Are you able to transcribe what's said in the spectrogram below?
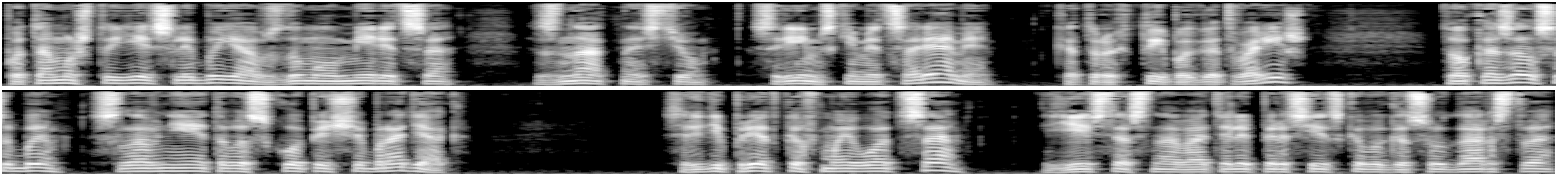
«Потому что если бы я вздумал мериться знатностью с римскими царями, которых ты боготворишь, то оказался бы славнее этого скопища бродяг. Среди предков моего отца есть основатели персидского государства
